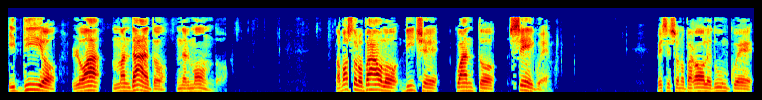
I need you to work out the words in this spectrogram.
il Dio lo ha mandato nel mondo. L'Apostolo Paolo dice quanto segue. Queste sono parole dunque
